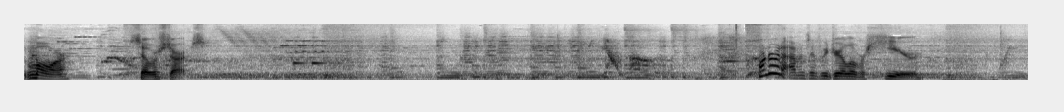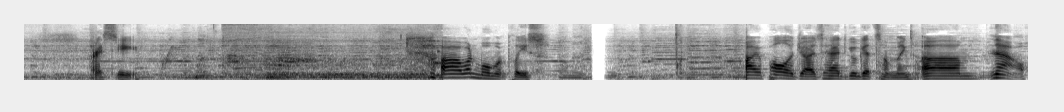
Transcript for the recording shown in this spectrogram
more silver stars. I wonder what happens if we drill over here. I see. Uh, one moment, please. I apologize, I had to go get something. Um, now.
